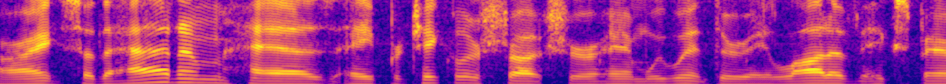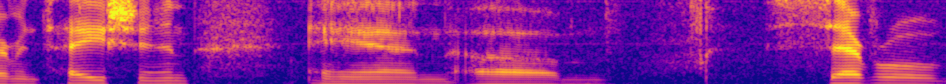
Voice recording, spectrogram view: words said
Alright, so the atom has a particular structure and we went through a lot of experimentation and um, several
